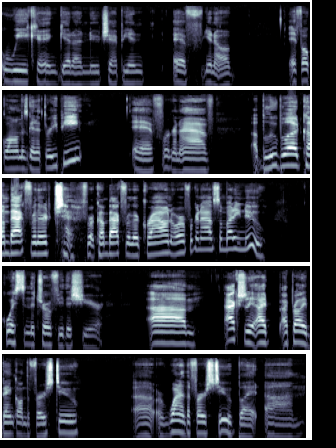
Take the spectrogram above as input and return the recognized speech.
we can get a new champion. If you know, if Oklahoma is going to three-peat, if we're going to have a blue blood come back for their for come back for their crown, or if we're going to have somebody new hoisting the trophy this year. Um, actually, I I probably bank on the first two, uh, or one of the first two, but um,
